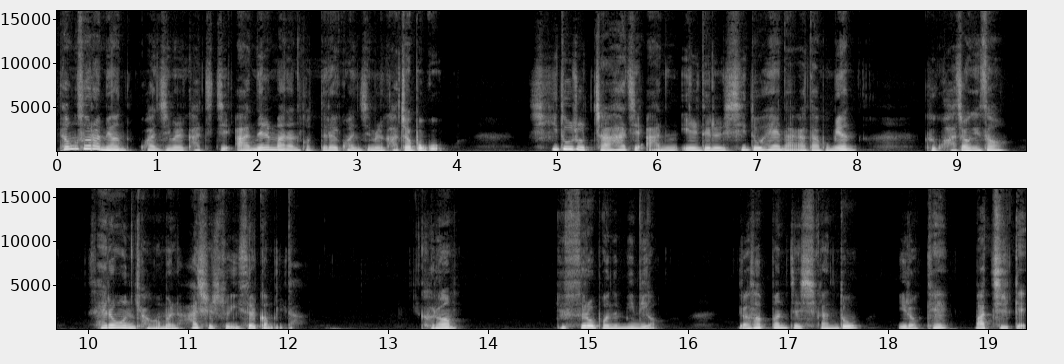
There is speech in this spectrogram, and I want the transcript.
평소라면 관심을 가지지 않을 만한 것들에 관심을 가져보고 시도조차 하지 않은 일들을 시도해 나가다 보면 그 과정에서 새로운 경험을 하실 수 있을 겁니다. 그럼 뉴스로 보는 미디어 여섯 번째 시간도 이렇게 마칠게요.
